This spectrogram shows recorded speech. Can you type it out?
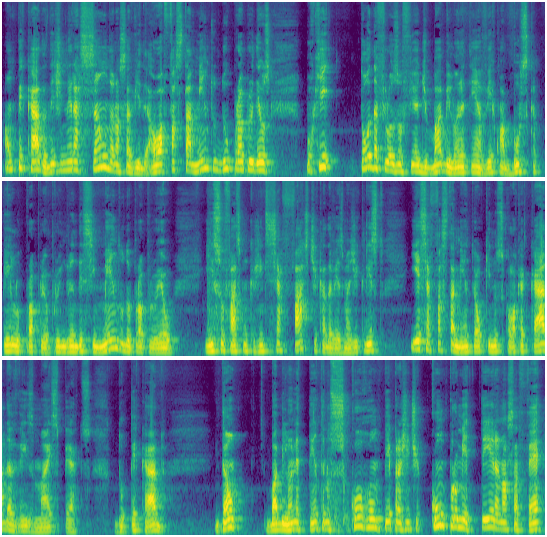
a um pecado, a degeneração da nossa vida, ao afastamento do próprio Deus, porque toda a filosofia de Babilônia tem a ver com a busca pelo próprio eu, para o engrandecimento do próprio eu. E isso faz com que a gente se afaste cada vez mais de Cristo, e esse afastamento é o que nos coloca cada vez mais perto do pecado. Então, Babilônia tenta nos corromper para a gente comprometer a nossa fé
